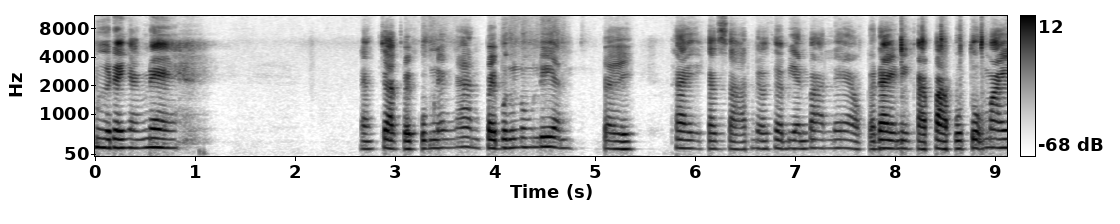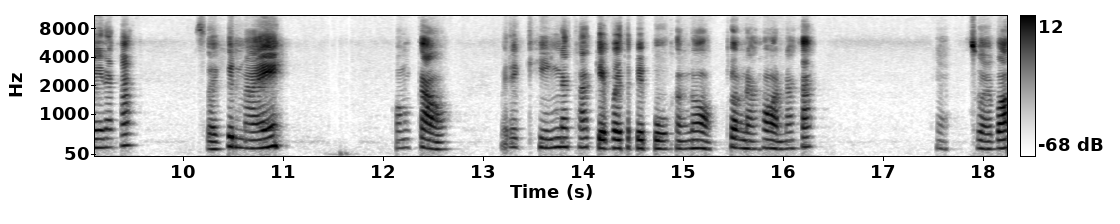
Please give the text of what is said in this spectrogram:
มือได้ยังแน่ หลังจากไปกลุ่มแรงงานไปเบิ่งโรงเรียนไปไทยเอกสารแล้วทะเบียนบ้านแล้วก็ได้นี่ค่ะป่าปูโตะใหม่นะคะ สวยขึ้นไหมของเก่าไม่ได้ทิ้งนะคะ เก็บไว้จะไปปลูกข้างนอกช่วงหน้าร้อนนะคะสวยบ่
